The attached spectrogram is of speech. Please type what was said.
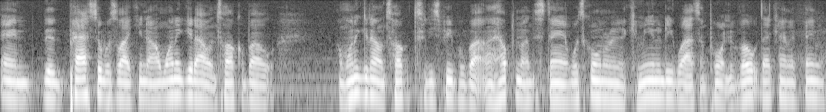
And the pastor was like, you know, I want to get out and talk about I want to get out and talk to these people about helping understand what's going on in the community, why it's important to vote, that kind of thing.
